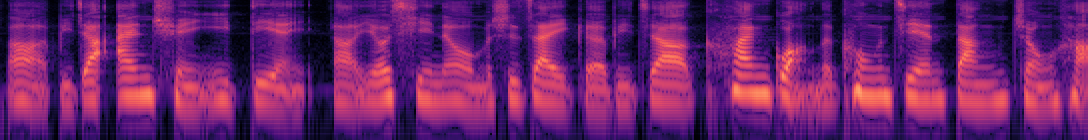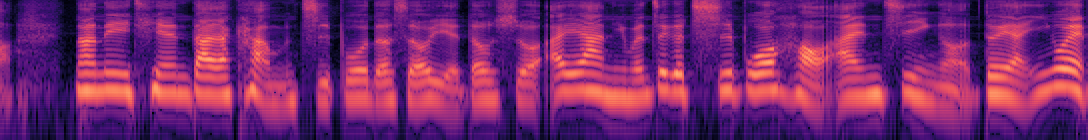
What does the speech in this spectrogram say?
呃比较安全一点啊，尤其呢我们是在一个比较宽广的空间当中哈。那那天大家看我们直播的时候，也都说，哎呀，你们这个吃播好安静哦。对呀，因为。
